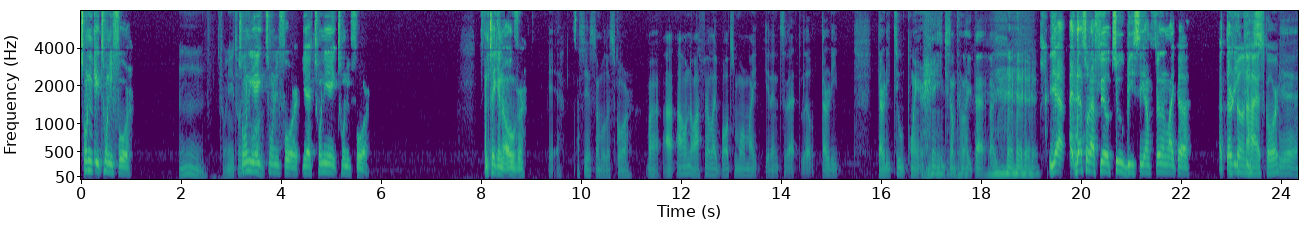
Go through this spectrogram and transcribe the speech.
28 24. Mm, 28 28 24. Yeah, 28 24. I'm taking the over. Yeah, I see a similar score, but I, I don't know. I feel like Baltimore might get into that little 30 32 point range, something like that. Like, yeah, that's what I feel too, BC. I'm feeling like a a 30 feeling piece. the highest score. Yeah.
